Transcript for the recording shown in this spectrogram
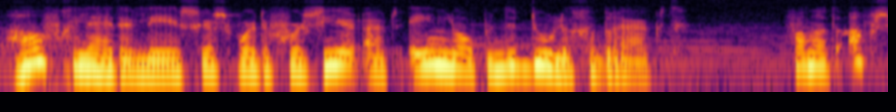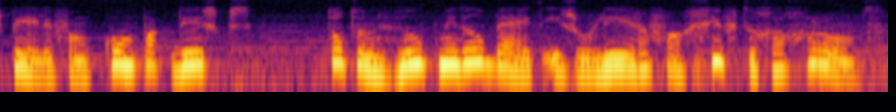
Halfgeleiderlasers worden voor zeer uiteenlopende doelen gebruikt. Van het afspelen van compactdiscs tot een hulpmiddel bij het isoleren van giftige grond.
